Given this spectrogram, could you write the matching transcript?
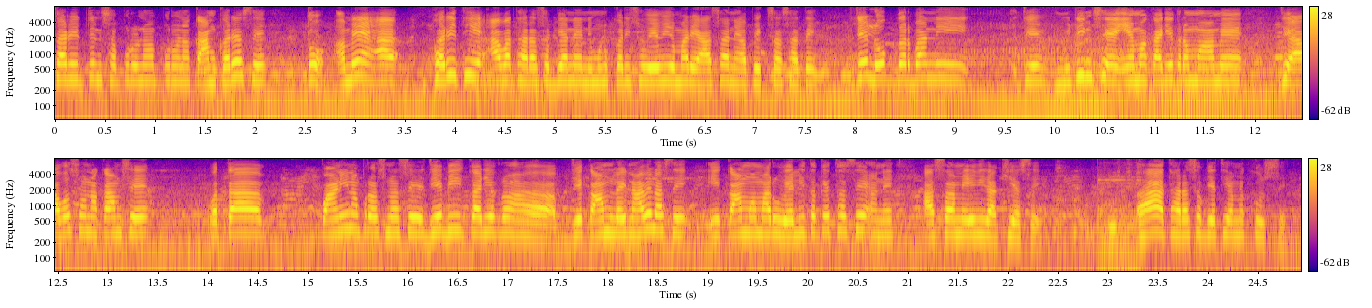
સારી રીતે સંપૂર્ણ પૂર્ણ કામ કરે છે. તો અમે આ ફરીથી આવા ધારાસભ્યને નિમણૂક કરીશું એવી અમારી આશા અને અપેક્ષા સાથે. જે લોક દરબારની જે મિટિંગ છે, એમાં કાર્યક્રમમાં અમે જે આવાસોના કામ છે, વત્તા પાણીનો પ્રશ્ન છે. જે બી કાર્યક્રમ જે કામ લઈને આવેલા છે, એ કામ અમારું વહેલી તકે થશે અને આશા અમે એવી રાખીએ છે હા, ધારાસભ્યથી અમે ખુશ છે.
